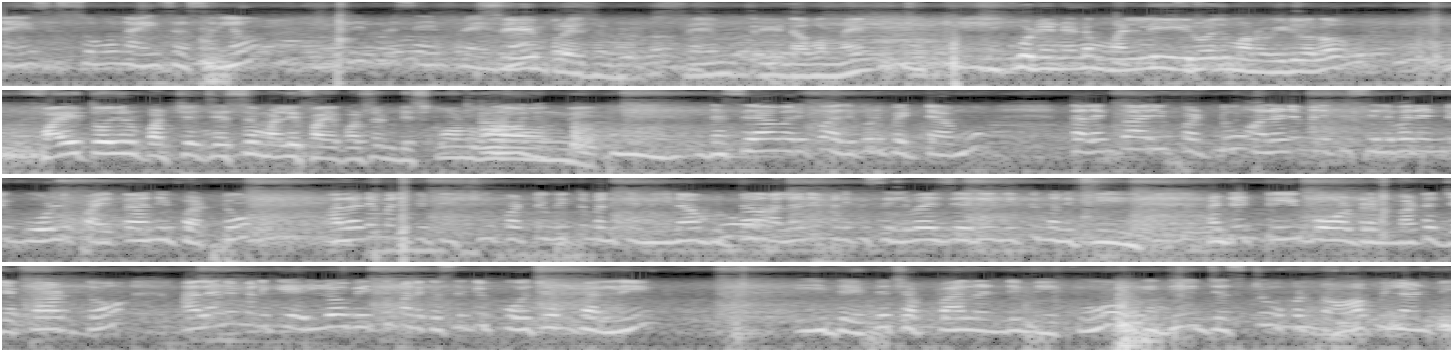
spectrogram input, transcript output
నైస్ సో నైస్ అసలు same price same price same three double nine ఇంకోటి ఏంటంటే మళ్ళీ ఈ రోజు మన వీడియోలో ఫైవ్ థౌజండ్ పర్చేస్ చేస్తే మళ్ళీ ఫైవ్ పర్సెంట్ డిస్కౌంట్ కూడా ఉంది. దసరా వరకు అది కూడా పెట్టాము. కలంకారీ పట్టు అలానే మనకి సిల్వర్ అండ్ గోల్డ్ పైతానీ పట్టు అలానే మనకి టిష్యూ పట్టు విత్ మనకి మీనా బుట్ట అలానే మనకి సిల్వర్ జరీ విత్ మనకి అంటే ట్రీ బార్డర్ అనమాట జకార్డ్తో అలానే మనకి ఎల్లో విత్ మనకి వచ్చరికి పోచంపల్లి. ఇదైతే చెప్పాలండి మీకు. ఇది జస్ట్ ఒక టాప్ ఇలాంటి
